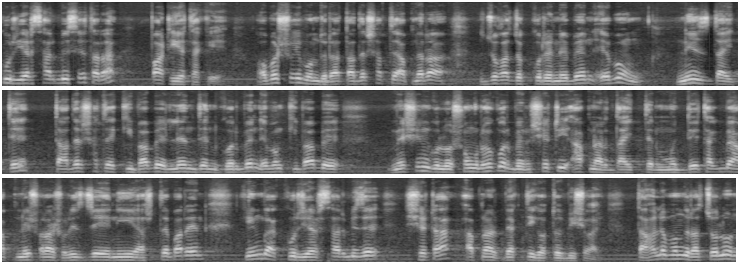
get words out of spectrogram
কুরিয়ার সার্ভিসে তারা পাঠিয়ে থাকে। অবশ্যই বন্ধুরা, তাদের সাথে আপনারা যোগাযোগ করে নেবেন এবং নিজ দায়িত্বে তাদের সাথে কীভাবে লেনদেন করবেন এবং কীভাবে মেশিনগুলো সংগ্রহ করবেন, সেটি আপনার দায়িত্বের মধ্যেই থাকবে। আপনি সরাসরি যেয়ে নিয়ে আসতে পারেন কিংবা কুরিয়ার সার্ভিসে, সেটা আপনার ব্যক্তিগত বিষয়। তাহলে বন্ধুরা, চলুন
